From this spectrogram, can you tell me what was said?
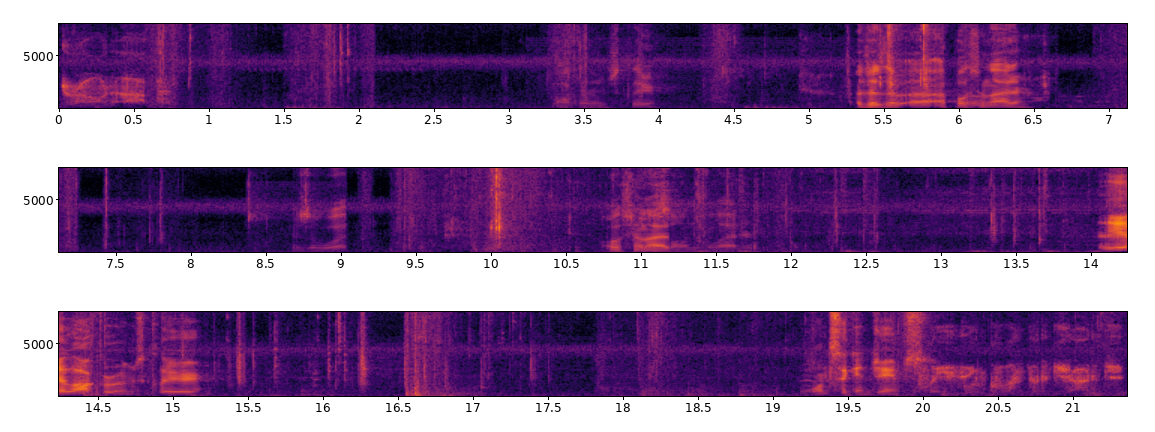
Drone up. Locker room's clear. Uh, There's a, a, a potion ladder. There's a what? Potion Pulse ladder. on the ladder. Yeah, locker room's clear. One second, James. Placing cluster charge.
